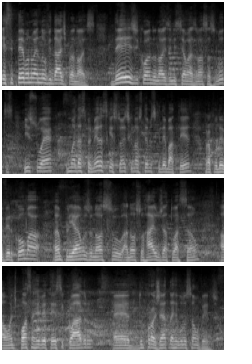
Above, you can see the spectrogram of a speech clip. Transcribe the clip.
esse tema não é novidade para nós. Desde quando nós iniciamos as nossas lutas, isso é uma das primeiras questões que nós temos que debater para poder ver como ampliamos o nosso, a nosso raio de atuação, aonde possa reverter esse quadro é, do projeto da Revolução Verde.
